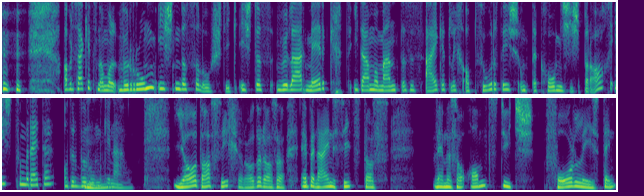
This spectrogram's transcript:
Aber sag jetzt nochmal, warum ist denn das so lustig? Ist das, weil er merkt in dem Moment, dass es eigentlich absurd ist und eine komische Sprache ist zum Reden? Oder warum mhm. genau? Ja, das sicher, oder? Also eben einerseits, dass wenn man so Amtsdeutsch vorliest, dann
